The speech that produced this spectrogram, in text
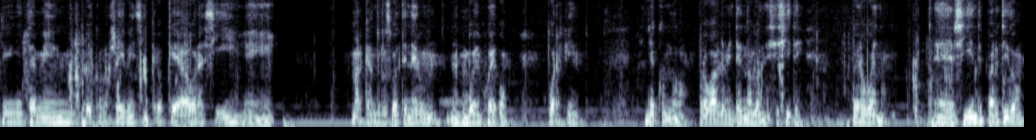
Sí, también voy con los Ravens y creo que ahora sí eh, Marc va a tener un, un buen juego, por fin. Ya cuando probablemente no lo necesite. Pero bueno, el siguiente partido.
